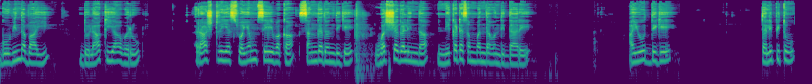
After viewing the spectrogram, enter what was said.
ಗೋವಿಂದಬಾಯಿ ಅವರು ರಾಷ್ಟ್ರೀಯ ಸ್ವಯಂ ಸೇವಕ ಸಂಘದೊಂದಿಗೆ ವರ್ಷಗಳಿಂದ ನಿಕಟ ಸಂಬಂಧ ಹೊಂದಿದ್ದಾರೆ. ಅಯೋಧ್ಯೆಗೆ ತಲುಪಿತು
